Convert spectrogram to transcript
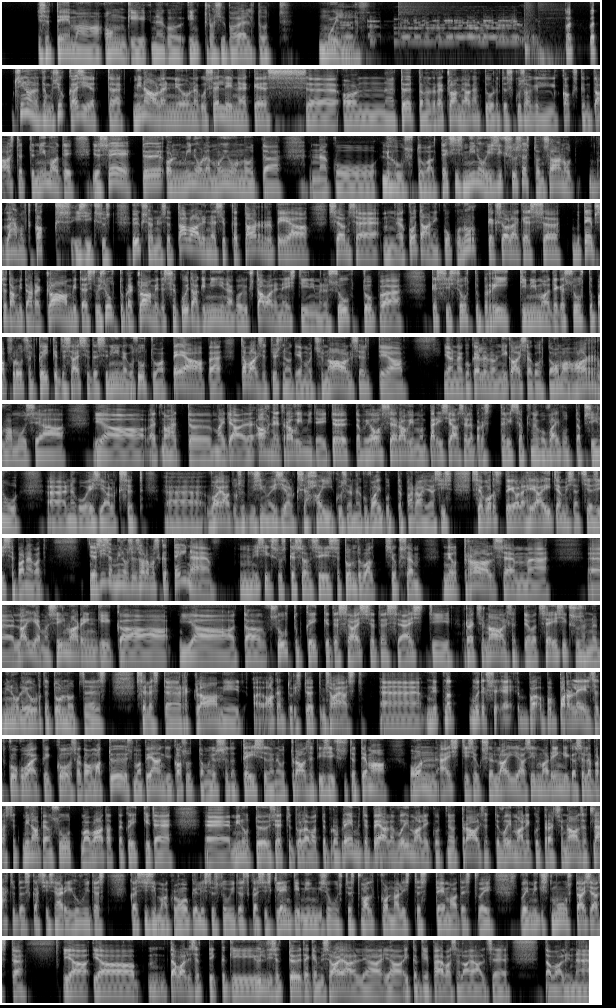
ja see teema ongi nagu intros juba öeldud, mull vot, vot siin on nüüd nagu sihuke asi, et äh, mina olen ju nagu selline, kes äh, on töötanud reklaamiagentuurides kusagil kakskümmend aastat ja niimoodi. ja see töö on minule mõjunud äh, nagu lõhustuvalt, ehk siis minu isiksusest on saanud vähemalt kaks isiksust. üks on nüüd see tavaline sihuke tarbija, see on see mm, kodanik Kuku Nurk, eks ole, kes teeb seda, mida reklaamides või suhtub reklaamidesse kuidagi nii, nagu üks tavaline Eesti inimene suhtub kes siis suhtub riiki niimoodi, kes suhtub absoluutselt kõikidesse asjadesse nii nagu suhtuma peab, tavaliselt üsnagi emotsionaalselt ja ja nagu kellel on iga asja kohta oma arvamus ja, ja et noh, et ma ei tea, ah need ravimid ei tööta või oh, see ravim on päris hea, sellepärast ta lihtsalt nagu vaibutab sinu äh, nagu esialgsed äh, vajadused või sinu esialgse haiguse nagu vaibutab ära ja siis see vorst ei ole hea, ei tea, mis nad siia sisse panevad. ja siis on minu sees olemas ka teine isiksus, kes on siis tunduvalt sihukesem neutraalsem äh, laiema silmaringiga ja ta suhtub kõikidesse asjadesse hästi ratsionaalselt. Ja vot see isiksus on nüüd minule juurde tulnud sellest, sellest äh, reklaamiagentuuris töötamise ajast nüüd nad muideks eh, paralleelselt kogu aeg kõik koos, aga oma töös ma peangi kasutama just seda teist, seda neutraalset isiksust ja tema on hästi sihukese laia silmaringiga, sellepärast et mina pean suutma vaadata kõikide eh, minu töös ette tulevate probleemide peale võimalikult neutraalselt ja võimalikult ratsionaalselt lähtudes, kas siis ärihuvidest, kas siis imagoloogilistest huvidest, kas siis kliendi mingisugustest valdkonnalistest teemadest või, või mingist muust asjast ja, ja tavaliselt ikkagi üldiselt töö tegemise ajal ja, ja ikkagi päevasel ajal see tavaline,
